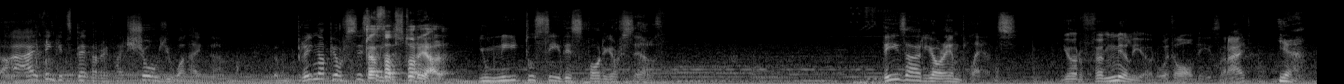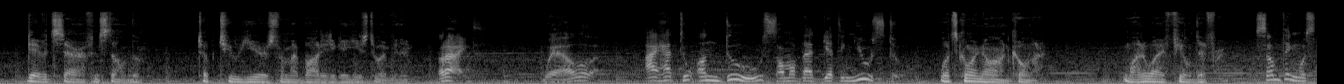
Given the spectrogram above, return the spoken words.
I I think it's better if I show you what I found. bring up your system. Czas na tutorial. You need to see this for yourself. These are your implants. You're familiar with all these, right? Yeah, David Seraph installed them. Took two years for my body to get used to everything. Right. Well, I had to undo some of that getting used to. What's going on, Kohler? Why do I feel different? Something was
